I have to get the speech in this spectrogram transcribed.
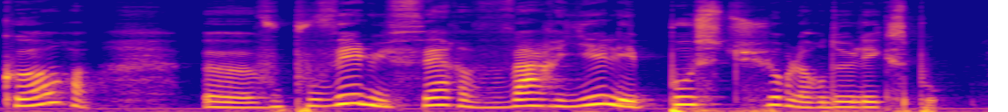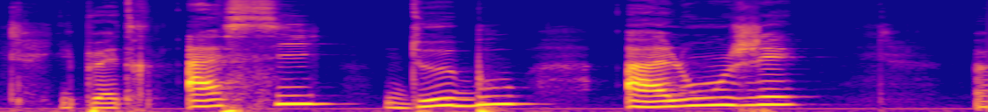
corps, euh, vous pouvez lui faire varier les postures lors de l'expo. Il peut être assis, debout, allongé. Euh,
